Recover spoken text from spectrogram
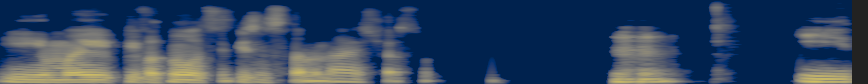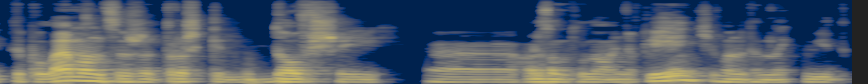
і ми півотнули цей бізнес ламинає з часу. Угу. І типу Lemon це вже трошки довший е, горизонт планування клієнтів. Вони там від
